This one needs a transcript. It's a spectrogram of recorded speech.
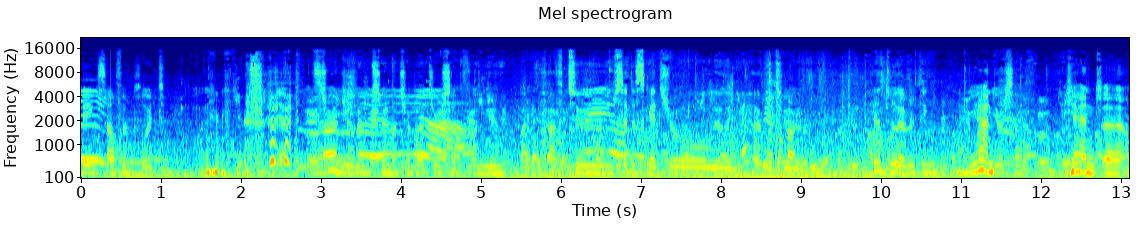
Being self-employed. yes. Yeah, it's true. You learn so much about yourself when you have to set a schedule, when you have to yeah, do everything Yeah, and yourself. Yeah, and uh,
